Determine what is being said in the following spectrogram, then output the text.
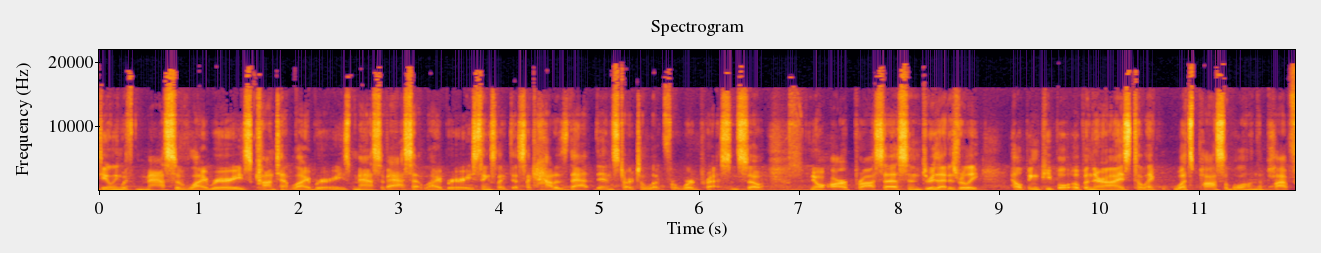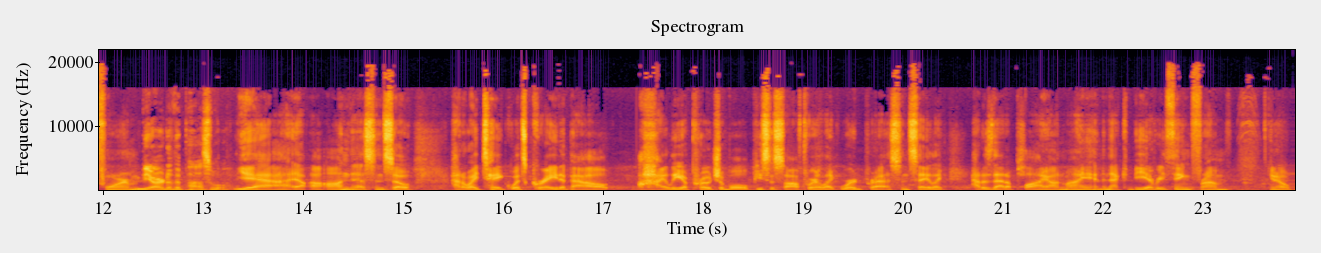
dealing with massive libraries, content libraries, massive asset libraries, things like this. Like, how does that then start to look for WordPress? And so, you know, our process and through that is really helping people open their eyes to like what's possible on the platform. The art of the possible. Yeah, uh, on this. And so, how do I take what's great about a highly approachable piece of software like WordPress and say like how does that apply on my end and that could be everything from you know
